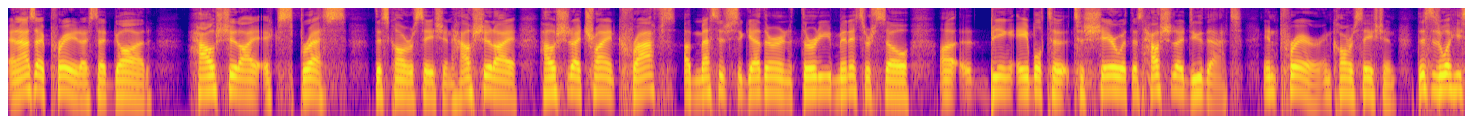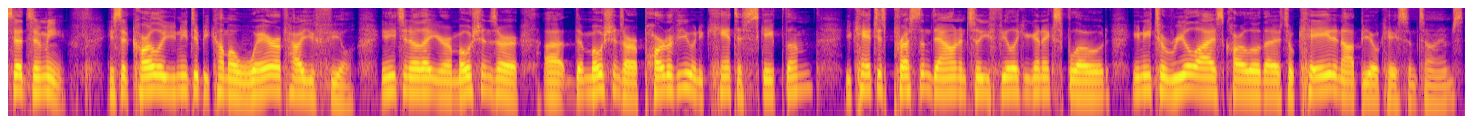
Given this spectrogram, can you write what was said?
And as I prayed, I said, God, how should I express this conversation? How should I how should I try and craft a message together in 30 minutes or so, uh, being able to to share with this? How should I do that? In prayer, in conversation. This is what he said to me. He said, Carlo, you need to become aware of how you feel. You need to know that your emotions are, uh, the emotions are a part of you and you can't escape them. You can't just press them down until you feel like you're going to explode. You need to realize, Carlo, that it's okay to not be okay sometimes.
